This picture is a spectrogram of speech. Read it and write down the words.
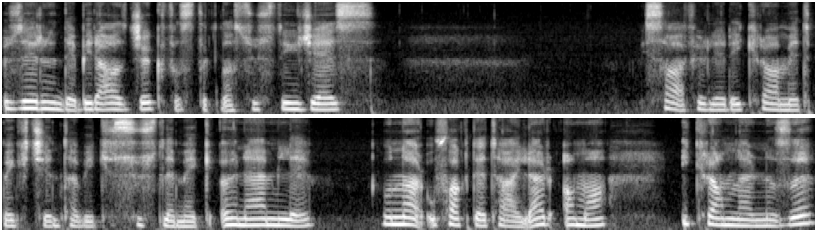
Üzerini de birazcık fıstıkla süsleyeceğiz. Misafirlere ikram etmek için tabii ki süslemek önemli. Bunlar ufak detaylar ama ikramlarınızı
